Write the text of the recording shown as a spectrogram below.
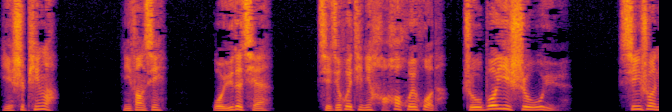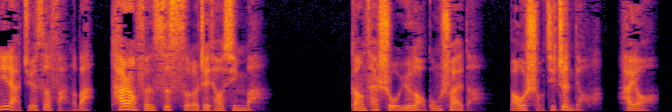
也是拼了。你放心，我鱼的钱。姐姐会替你好好挥霍的。主播一时无语，心说你俩角色反了吧？他让粉丝死了这条心吧？刚才是我与老公帅的，把我手机震掉了。还有，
